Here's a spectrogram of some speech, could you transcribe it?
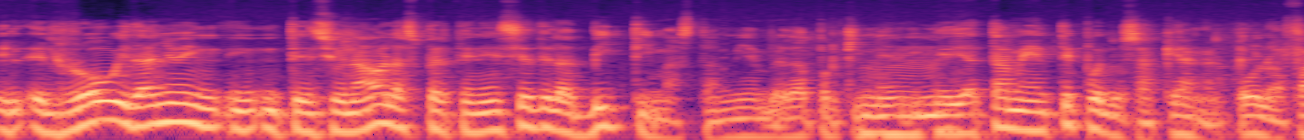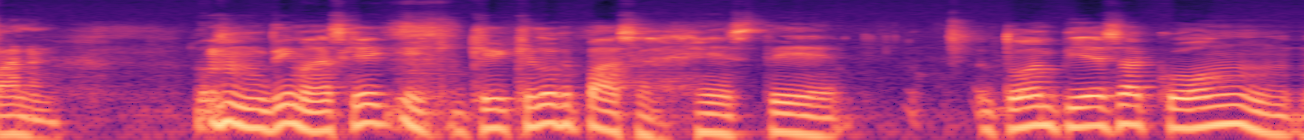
el, el robo y daño in- in- intencionado a las pertenencias de las víctimas también, ¿verdad? Porque inme- inmediatamente pues lo saquean al pueblo, lo afanan. Dima, es que, ¿qué, qué es lo que pasa? Este, todo empieza con,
